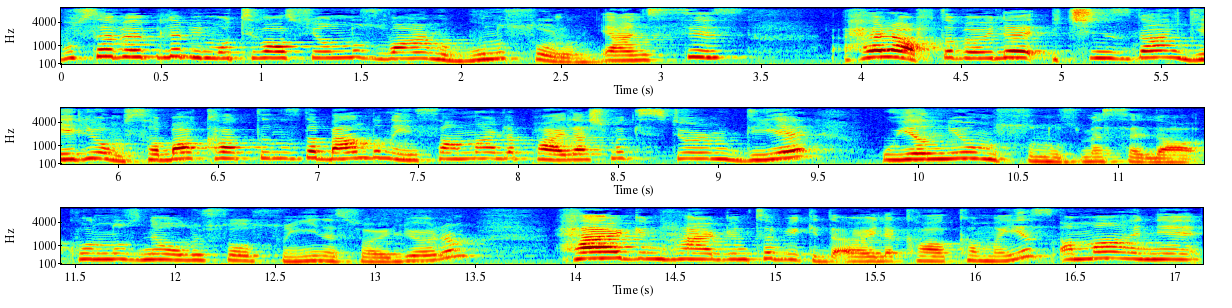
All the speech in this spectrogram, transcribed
Bu sebeple bir motivasyonunuz var mı? Bunu sorun. Yani siz her hafta böyle içinizden geliyor mu? Sabah kalktığınızda ben bunu insanlarla paylaşmak istiyorum diye uyanıyor musunuz mesela? Konunuz ne olursa olsun yine söylüyorum. Her gün her gün tabii ki de öyle kalkamayız ama hani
